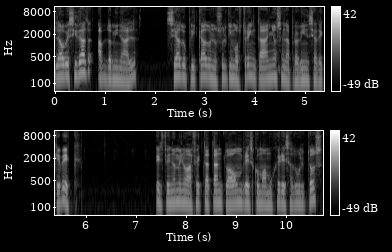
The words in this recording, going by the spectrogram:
La obesidad abdominal se ha duplicado en los últimos 30 años en la provincia de Quebec. El fenómeno afecta tanto a hombres como a mujeres adultos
